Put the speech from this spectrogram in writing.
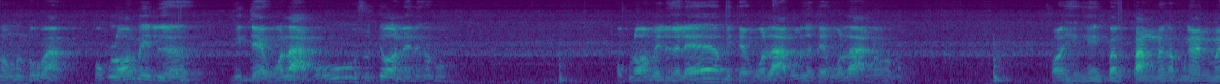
น้องนุ่นบอกว่าหกล้อไม่เหลือ มีแต่หัวลากโอ้สุดยอดเลยนะครับผมหกล้อไม่เหลือแล้ว มีแต่หัวลากเหลือแต่หัวลากนะครับผมขอให้เฮงๆปังๆนะครับ งานมา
